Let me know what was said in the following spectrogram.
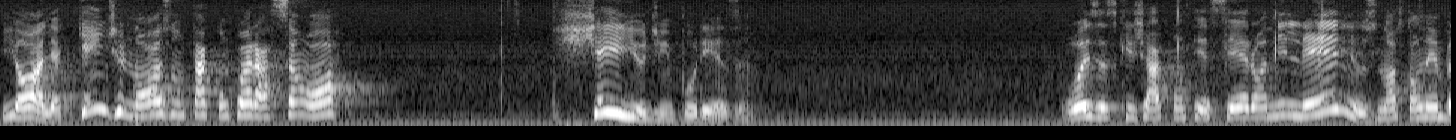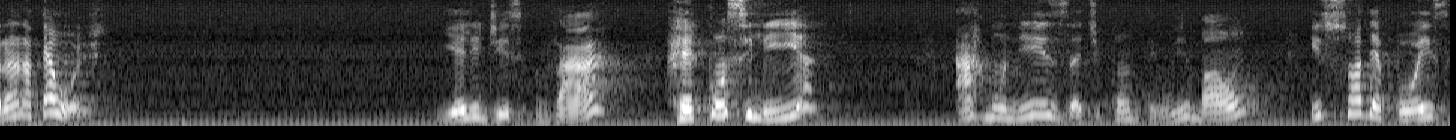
e olha, quem de nós não está com o coração, ó, cheio de impureza? Coisas que já aconteceram há milênios, nós estamos lembrando até hoje. E ele diz: vá, reconcilia, harmoniza-te com teu irmão e só depois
